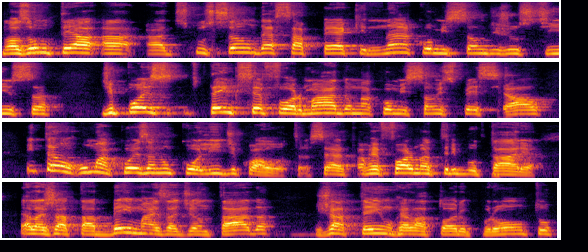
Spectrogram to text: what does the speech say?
nós vamos ter a, a, a discussão dessa PEC na Comissão de Justiça, depois tem que ser formada uma comissão especial. Então, uma coisa não colide com a outra, certo? A reforma tributária ela já está bem mais adiantada, já tem um relatório pronto,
